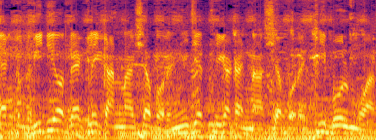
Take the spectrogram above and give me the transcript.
একটা ভিডিও দেখলেই কান্না আসা পড়ে নিজের থেকে কান্না আসা পড়ে কি বলব আর?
